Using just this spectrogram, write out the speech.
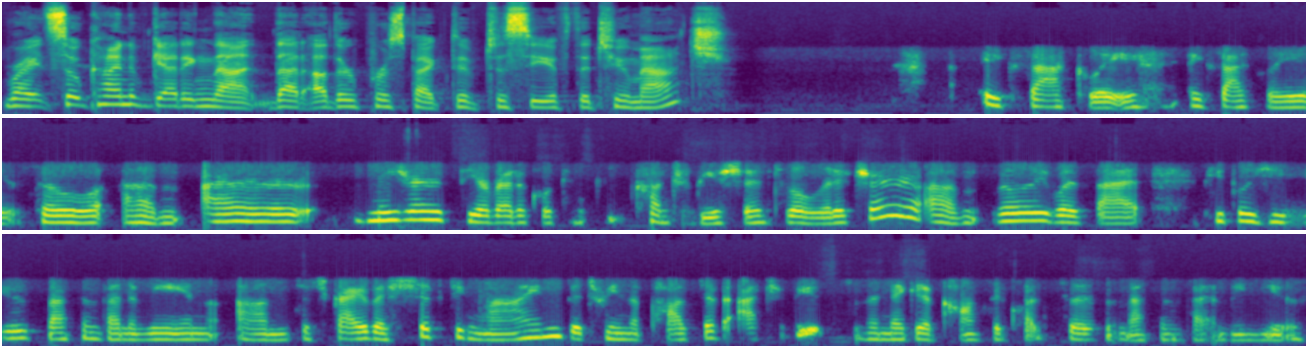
Right. So, kind of getting that that other perspective to see if the two match. Exactly, exactly. So, um, our major theoretical con- contribution to the literature um, really was that people who use methamphetamine um, describe a shifting line between the positive attributes and the negative consequences of methamphetamine use.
